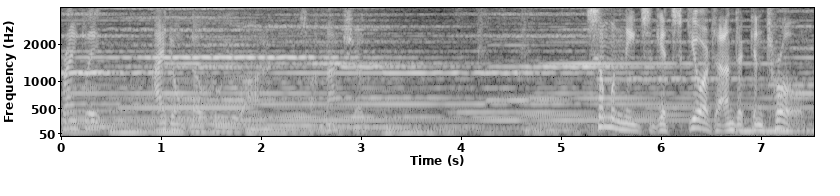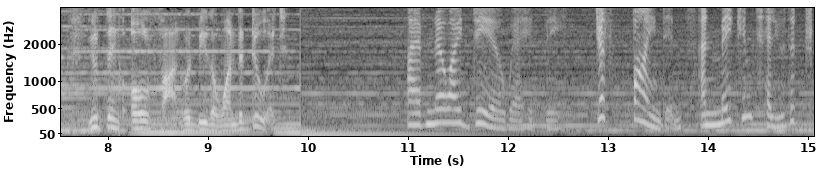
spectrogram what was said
Frankly, I don't know who you are, so I'm not sure. Someone needs to get Skjorta under control. You'd think Olfand would be the one to do it. I have no idea where he'd be. Just find him and make him tell you the truth.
